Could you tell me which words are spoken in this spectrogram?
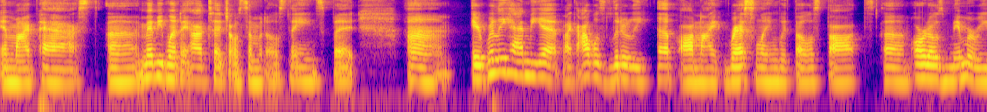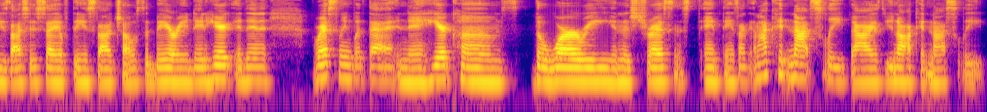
in my past. Uh, maybe one day I'll touch on some of those things, but um, it really had me up. Like I was literally up all night wrestling with those thoughts, um, or those memories, I should say, of things that I chose to bury. And then here, and then wrestling with that, and then here comes the worry and the stress and, and things like that. And I could not sleep, guys. You know, I could not sleep.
